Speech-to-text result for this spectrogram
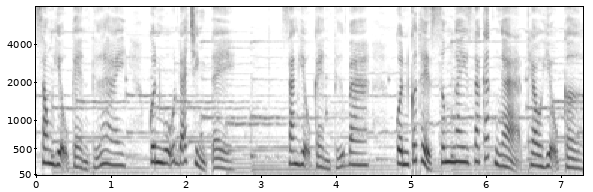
Xong hiệu kèn thứ hai, quân ngũ đã chỉnh tề. Sang hiệu kèn thứ ba, quân có thể xông ngay ra các ngã theo hiệu cờ.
